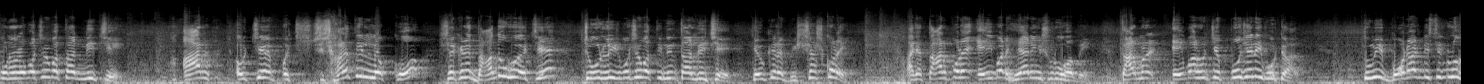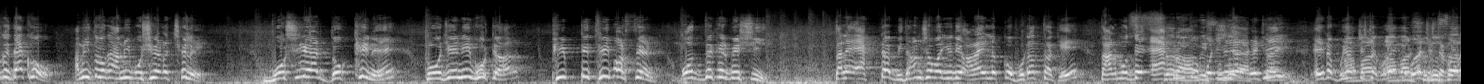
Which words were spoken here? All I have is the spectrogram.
পনেরো বছর বা তার নিচে। আর হচ্ছে সাড়ে তিন লক্ষ, সেখানে দাদু হয়েছে, চল্লিশ বছর বা তিন তার নিচে। কেউ কি এটা বিশ্বাস করে? আচ্ছা তারপরে এইবার হিয়ারিং শুরু হবে। তার মানে এবার হচ্ছে প্রজেনি ভোটার। তুমি বর্ডার ডিস্ট্রিক্টগুলোকে দেখো। আমি তোমাকে, আমি বসিরহাটের ছেলে। বসিরহাট দক্ষিণে প্রজেনি ভোটার ফিফটি থ্রি পার্সেন্ট অর্ধেকের বেশি। তাহলে একটা বিধানসভায় যদি আড়াই লক্ষ ভোটার থাকে তার মধ্যে এক লক্ষ আমি পঁচিশ হাজার এটা বোঝার চেষ্টা করো আমার- আমার শুধু স্যার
